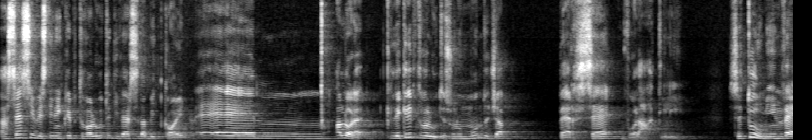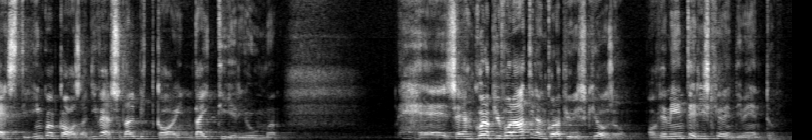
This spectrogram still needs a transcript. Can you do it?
Ha senso investire in criptovalute diverse da Bitcoin? Ehm, allora, le criptovalute sono un mondo già per sé volatili. Se tu mi investi in qualcosa diverso dal Bitcoin, da Ethereum, eh, sei ancora più volatile, ancora più rischioso. Ovviamente rischio rendimento.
